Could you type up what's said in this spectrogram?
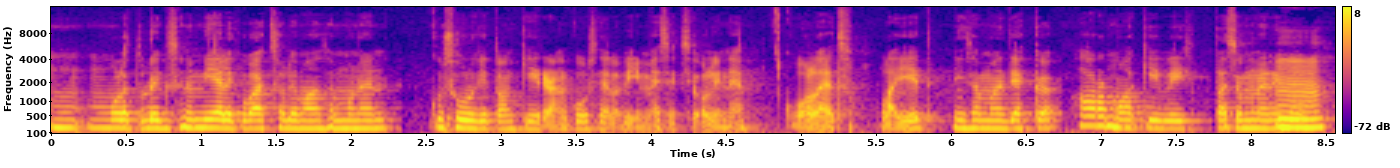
m- mulle tuli sellainen mielikuva, että se oli vaan semmoinen kun sulki ton kirjan, kun siellä viimeiseksi oli ne kuolleet lajit, niin semmoinen, tiedätkö, harmaa kivi, tai semmoinen niinku mm. niinku,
